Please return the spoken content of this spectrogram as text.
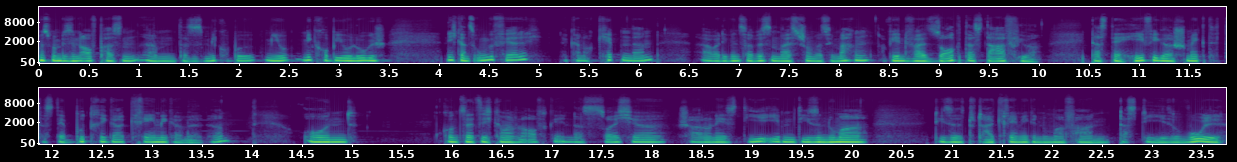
Muss man ein bisschen aufpassen. Ähm, das ist mikrobi mikrobiologisch nicht ganz ungefährlich. Der kann auch kippen dann. Aber die Winzer wissen meist schon, was sie machen. Auf jeden Fall sorgt das dafür, dass der hefiger schmeckt, dass der buttriger, cremiger wird. Ja? Und grundsätzlich kann man davon ausgehen, dass solche Chardonnays, die eben diese Nummer, diese total cremige Nummer fahren, dass die sowohl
